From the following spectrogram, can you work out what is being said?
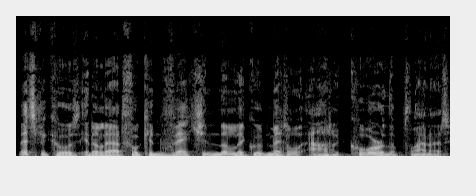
That's because it allowed for convection in the liquid metal outer core of the planet,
